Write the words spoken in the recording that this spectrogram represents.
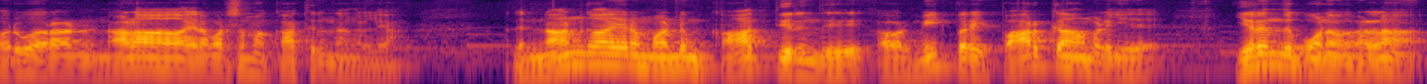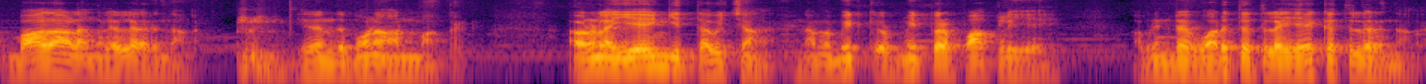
வருவாரான்னு நாலாயிரம் வருஷமாக காத்திருந்தாங்க இல்லையா? அந்த நான்காயிரம் ஆண்டும் காத்திருந்து அவர் மீட்பரை பார்க்காமலேயே இறந்து போனவங்கெல்லாம் பாதாளங்களில் இருந்தாங்க. இறந்து போன ஆன்மாக்கள். அவங்களாம் ஏங்கி தவிச்சாங்க. நம்ம மீட்க மீட்பரை பார்க்கலையே அப்படின்ற வருத்தத்தில் ஏக்கத்தில் இருந்தாங்க.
